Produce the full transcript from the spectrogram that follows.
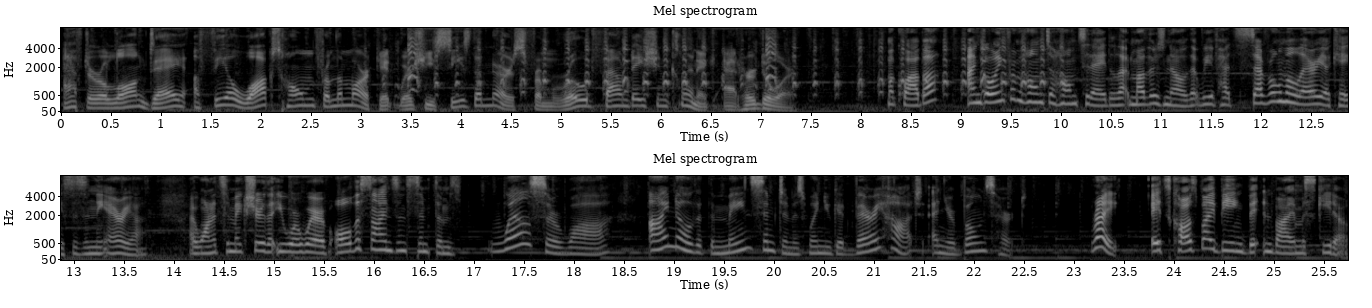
After a long day, Afia walks home from the market where she sees the nurse from Road Foundation Clinic at her door. Makwaba, I'm going from home to home today to let mothers know that we have had several malaria cases in the area. I wanted to make sure that you were aware of all the signs and symptoms. Well, Serwaa, I know that the main symptom is when you get very hot and your bones hurt. Right, it's caused by being bitten by a mosquito.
